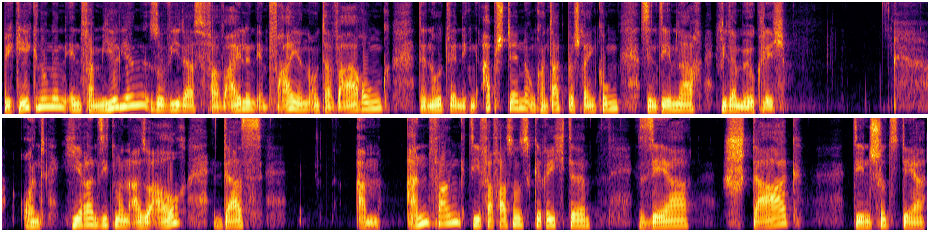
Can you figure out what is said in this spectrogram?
Begegnungen in Familien sowie das Verweilen im Freien unter Wahrung der notwendigen Abstände und Kontaktbeschränkungen sind demnach wieder möglich. Und hieran sieht man also auch, dass am Anfang die Verfassungsgerichte sehr stark den Schutz der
